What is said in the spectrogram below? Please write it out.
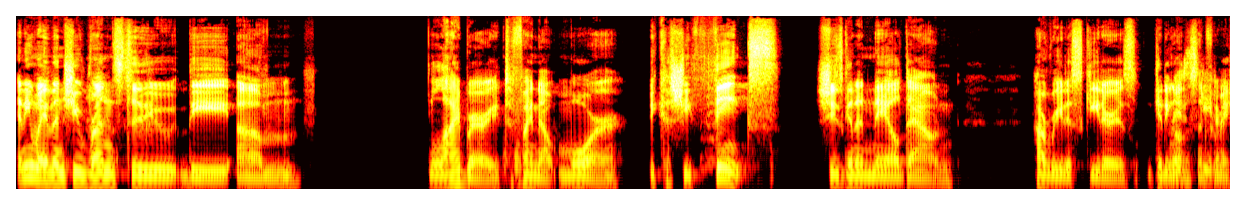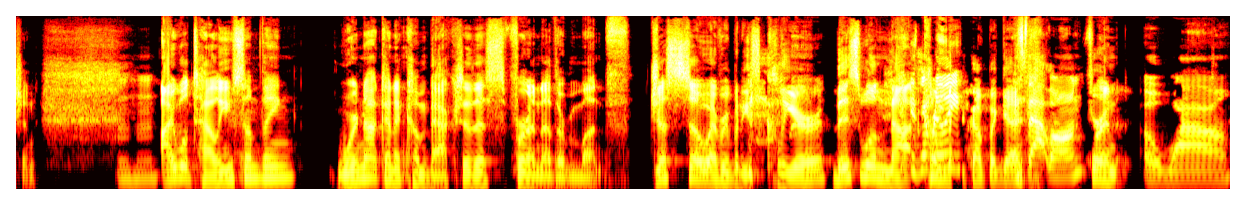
Anyway, then she runs to the um, library to find out more because she thinks she's going to nail down how Rita Skeeter is getting all this Skeeter. information. hmm I will tell you something. We're not going to come back to this for another month. Just so everybody's clear, this will not come really- back up again Is that long? for an Oh wow.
